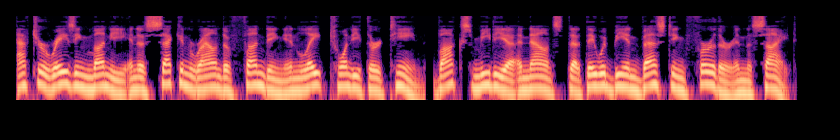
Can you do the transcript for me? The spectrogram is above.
After raising money in a second round of funding in late 2013, Vox Media announced that they would be investing further in the site's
